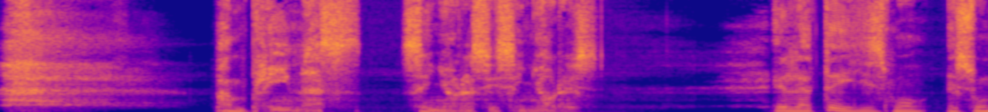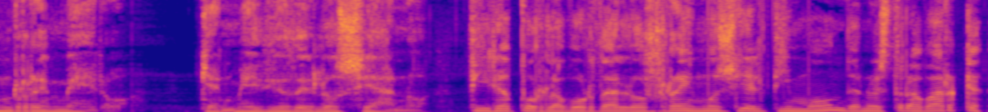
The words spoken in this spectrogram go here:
Pamplinas, señoras y señores. El ateísmo es un remero que en medio del océano tira por la borda los remos y el timón de nuestra barca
